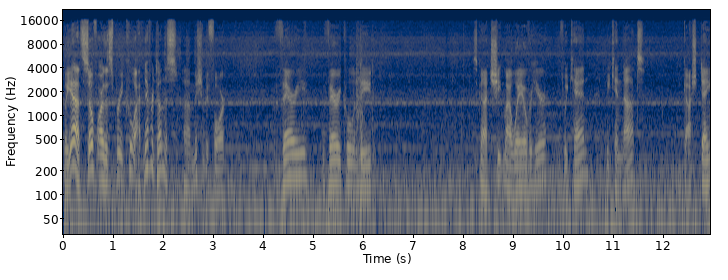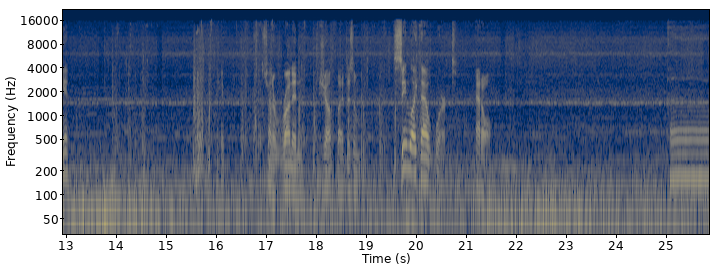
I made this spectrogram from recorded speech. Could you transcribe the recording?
But yeah, so far that's pretty cool. I've never done this uh, mission before. Very, very cool indeed. Just gonna cheat my way over here if we can. We cannot. Gosh dang it. Okay. I was trying to run and jump, but it doesn't seem like that worked at all. Uh,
